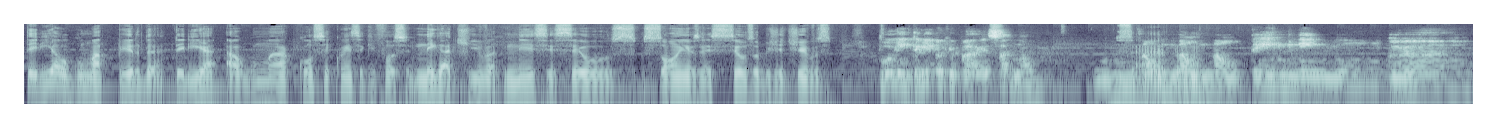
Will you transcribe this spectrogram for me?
teria alguma perda? Teria alguma consequência que fosse negativa nesses seus sonhos, nesses seus objetivos? Por incrível que pareça, não. Não, não, não tem nenhum. Uh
